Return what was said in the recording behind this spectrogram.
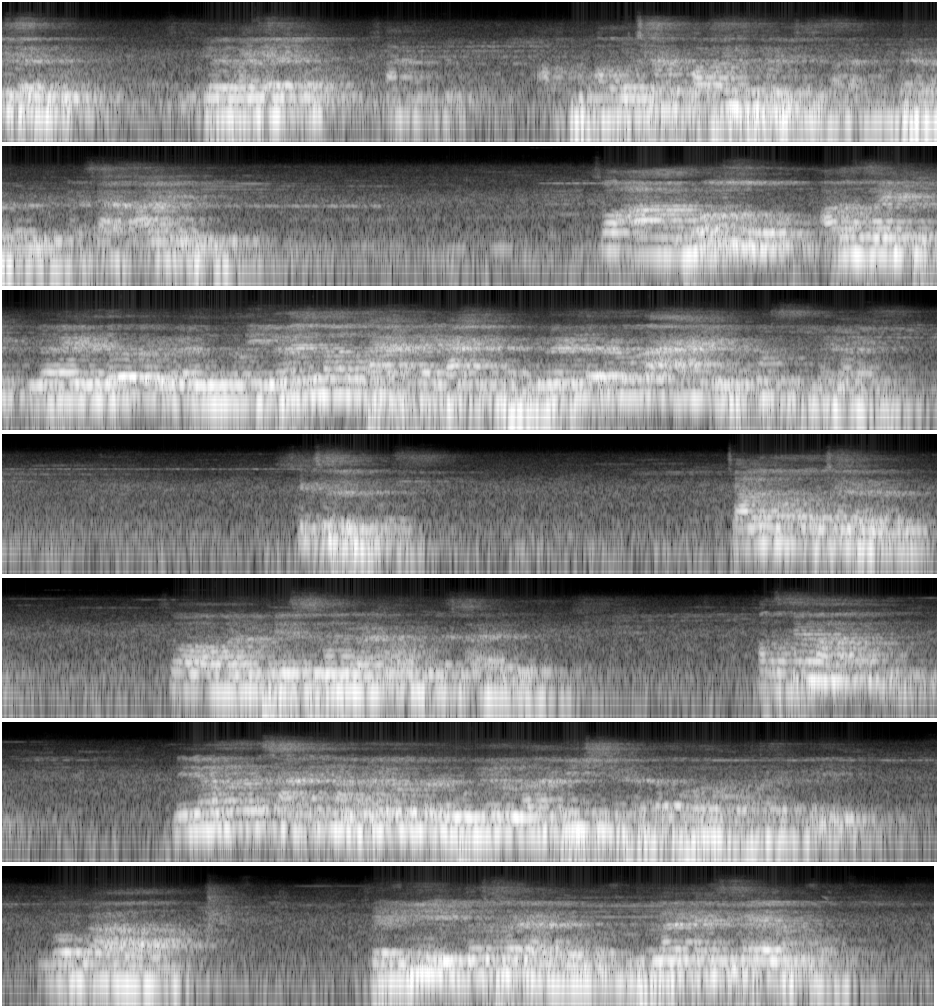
చేశాను ఇక వైజాగ్లో అప్పుడు అప్పుడు వచ్చినప్పుడు పర్ఫ్యూమ్స్ గురించి సో ఆ రోజు ఆ రోజు నైట్ ఇరవై రెండు ఇరవై మూడు ఇరవై ఐదు నాలుగు బ్యాక్ ఇరవై రెండు రెండు కూడా ఆయన రిపోర్ట్స్ ఉన్నాయి సిక్స్ రిపోర్ట్స్ చాలా వరకు వచ్చారు so one place one place first time మాత్రం నేను ఏమన్నా శాంతి నలభై రెండు రెండు మూడు ఉన్నారు బీచ్ పెద్ద ప్రాజెక్ట్ని ఇంకొక పెళ్ళి ఎయిట్ కాదు ఇలా కలిసిపోయాను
